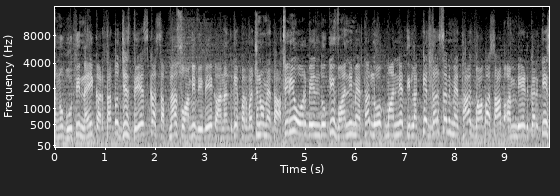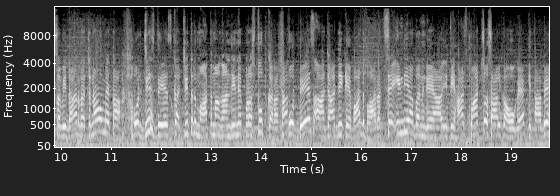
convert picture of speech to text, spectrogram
अनुभूति नहीं करता? तो जिस देश का सपना स्वामी विवेक विवेकानंद के प्रवचनों में था। श्री और बिंदु की वाणी में था, लोकमान्य तिलक के दर्शन में था, बाबा साहब अंबेडकर की संविधान रचनाओं में था और जिस देश का चित्र महात्मा गांधी ने प्रस्तुत करा था, वो देश आज़ादी के बाद भारत से इंडिया बन गया। इतिहास 500 साल का हो गया, किताबें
